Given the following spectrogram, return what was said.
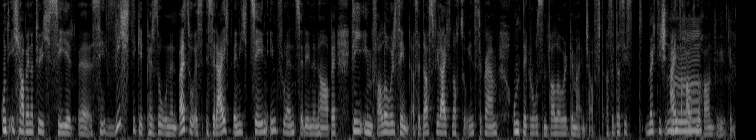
Und ich habe natürlich sehr, äh, sehr wichtige Personen. Weißt du, es, es reicht, wenn ich zehn Influencerinnen habe, die im Follower sind. Also das vielleicht noch zu Instagram und der großen Follower-Gemeinschaft. Also das ist, möchte ich einfach mm. auch noch anfügen.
